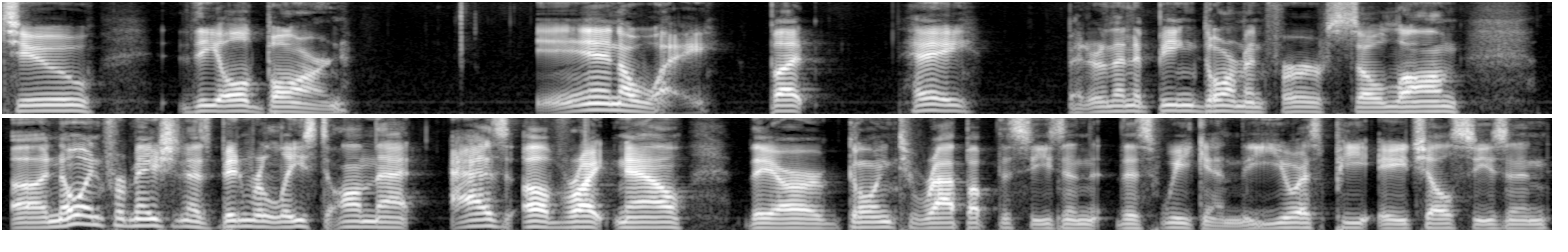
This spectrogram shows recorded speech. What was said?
to the old barn in a way. But hey, better than it being dormant for so long. Uh, no information has been released on that as of right now. They are going to wrap up the season this weekend. The USPHL season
